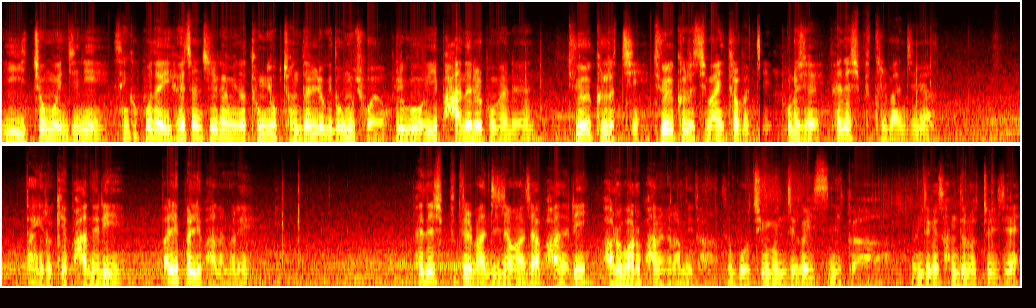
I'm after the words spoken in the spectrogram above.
이 2.5 엔진이 생각보다 이 회전 질감이나 동력 전달력이 너무 좋아요. 그리고 이 바늘을 보면은 듀얼 클러치, 듀얼 클러치 많이 들어봤지? 포르쉐 패드 시프트를 만지면 딱 이렇게 바늘이 빨리빨리 반응을 해. 패드 시프트를 만지자마자 바늘이 바로 바로 반응을 합니다. 그래서 뭐 지금 문제가 있으니까 문제가 잠들었죠 이제.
